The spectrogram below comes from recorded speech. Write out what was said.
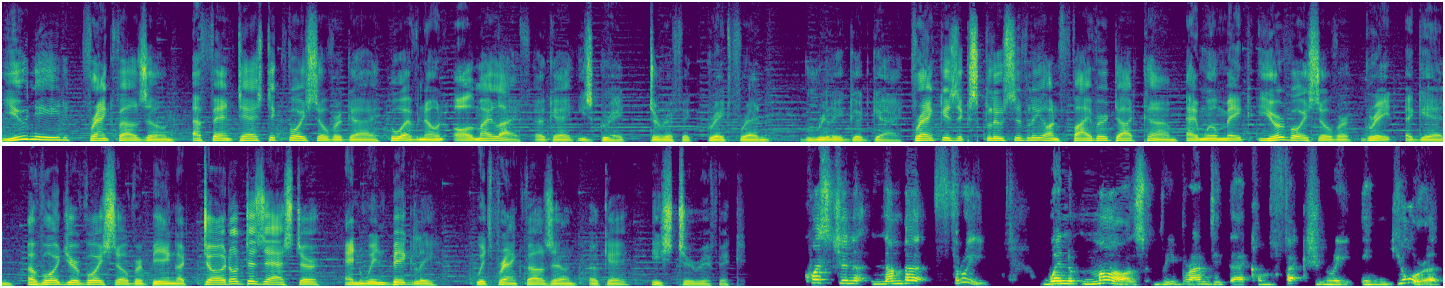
You need Frank Falzone, a fantastic voiceover guy who I've known all my life, okay? He's great, terrific, great friend, really good guy. Frank is exclusively on Fiverr.com and will make your voiceover great again. Avoid your voiceover being a total disaster and win bigly with Frank Falzone, okay? He's terrific. Question number three. When Mars rebranded their confectionery in Europe,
